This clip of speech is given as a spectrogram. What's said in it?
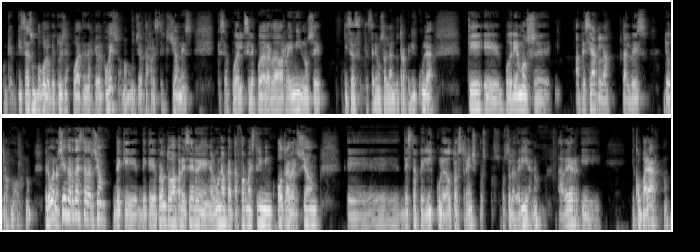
porque quizás un poco lo que tú dices pueda tener que ver con eso, ¿no? Ciertas restricciones que se, puede, se le puede haber dado a Raimi, no sé, quizás estaremos hablando de otra película que eh, podríamos eh, apreciarla tal vez de otros modos, ¿no? Pero bueno, si es verdad esta versión de que, de que de pronto va a aparecer en alguna plataforma de streaming otra versión eh, de esta película de Doctor Strange, pues por supuesto la vería, ¿no? A ver y, y comparar, ¿no?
